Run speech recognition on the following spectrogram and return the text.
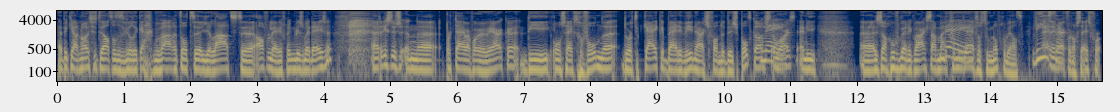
Heb ik jou nooit verteld, want dat wilde ik eigenlijk bewaren tot je laatste aflevering. Dus bij deze. Er is dus een partij waarvoor we werken die ons heeft gevonden door te kijken bij de winnaars van de Dutch Podcast Nee. Awards. En die eh, zag hoeveel ben ik waar staan. Mijn Nee. familie heeft ons toen opgebeld. Wie is en dan dat? werken we nog steeds voor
